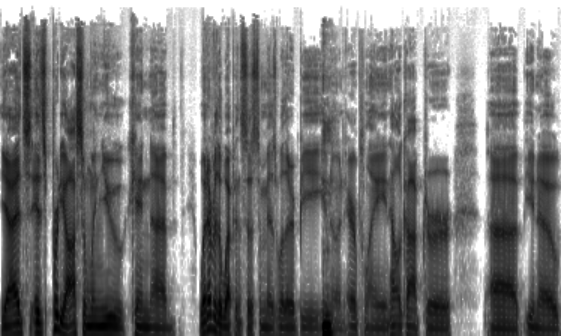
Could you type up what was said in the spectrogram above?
Yeah. It's it's pretty awesome when you can uh, whatever the weapon system is, whether it be you Mhm. know an airplane, helicopter, uh, you know,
